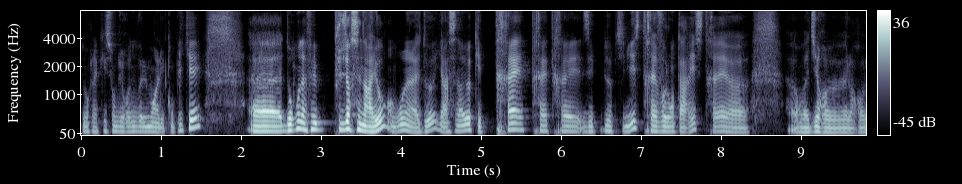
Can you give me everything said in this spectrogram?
donc la question du renouvellement elle est compliquée. Euh, donc on a fait plusieurs scénarios. En gros il y en a deux. Il y a un scénario qui est très très très optimiste, très volontariste, très, euh, on va dire, euh, alors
